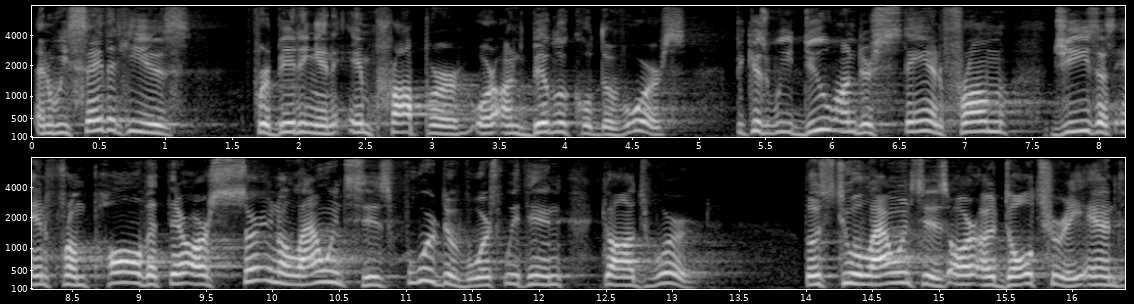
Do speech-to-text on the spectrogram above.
And we say that he is forbidding an improper or unbiblical divorce because we do understand from Jesus and from Paul that there are certain allowances for divorce within God's word. Those two allowances are adultery and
